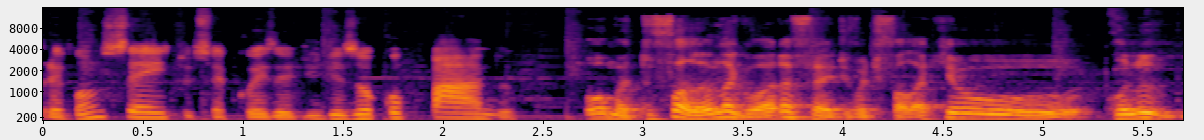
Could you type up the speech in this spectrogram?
preconceito, isso é coisa de desocupado. Pô, mas tu falando agora, Fred, vou te falar que eu. Quando.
